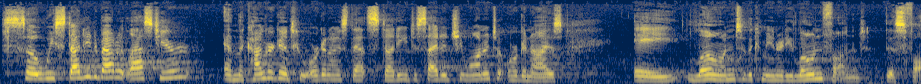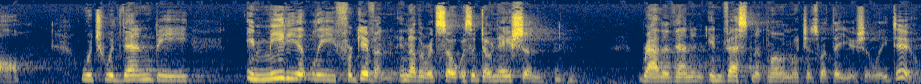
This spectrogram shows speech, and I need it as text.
So we studied about it last year, and the congregant who organized that study decided she wanted to organize a loan to the Community Loan Fund this fall, which would then be immediately forgiven. In other words, so it was a donation mm-hmm. rather than an investment loan, which is what they usually do.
